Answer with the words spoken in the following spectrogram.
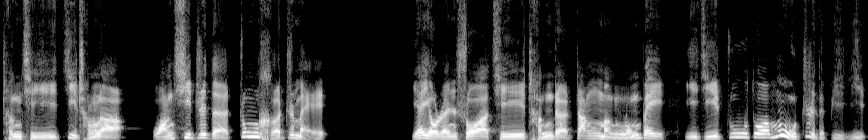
称其继承了王羲之的中和之美，也有人说其承着张猛龙碑以及诸多墓志的笔意。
